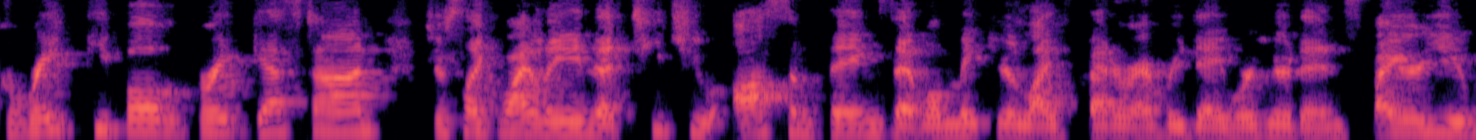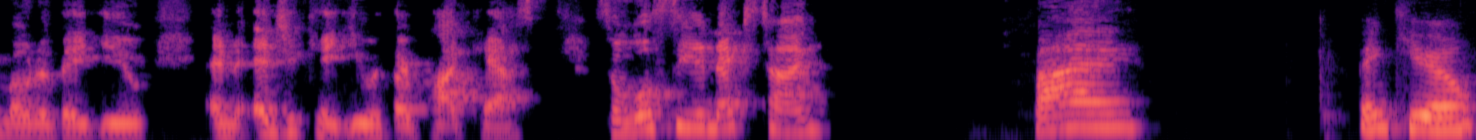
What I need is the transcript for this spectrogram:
great people, great guests on, just like Wylene, that teach you awesome things that will make your life better every day. We're here to inspire you, motivate you, and educate you with our podcast. So we'll see you next time. Bye. Thank you.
